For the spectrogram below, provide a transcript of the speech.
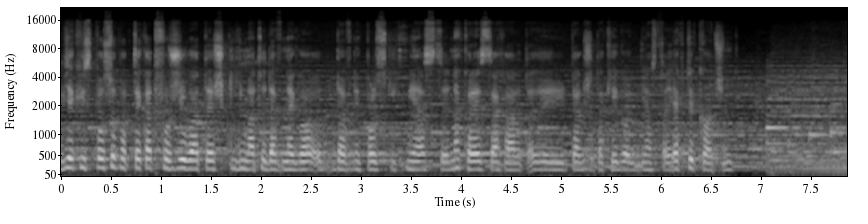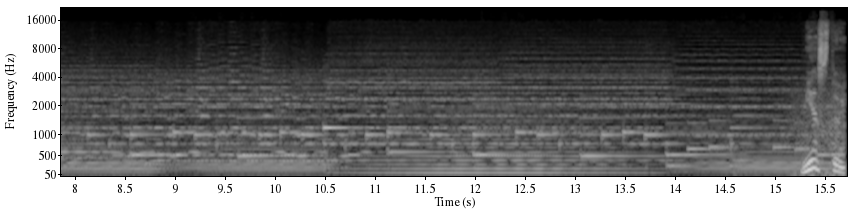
W jaki sposób apteka tworzyła też klimaty dawnego, dawnych polskich miast na Kresach, a y, także takiego miasta jak Tykocin. Miasto i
